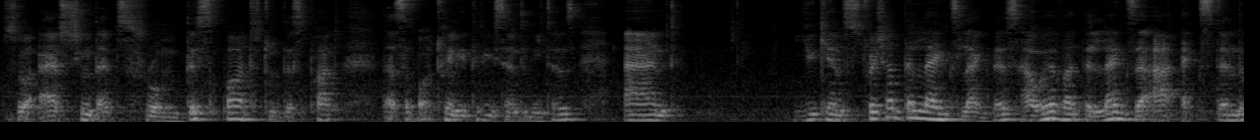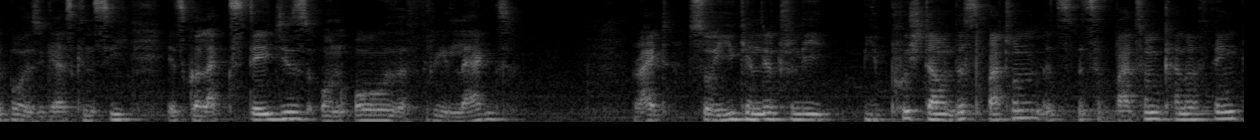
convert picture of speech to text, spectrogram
so I assume that's from this part to this part. That's about 23 centimeters. And you can stretch out the legs like this. However the legs are extendable. As you guys can see it's got like stages on all the three legs right? So you can literally you push down this button. It's it's a button kind of thing.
